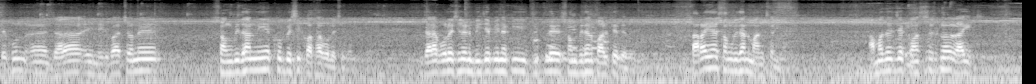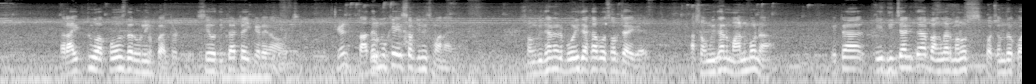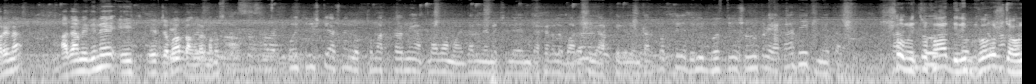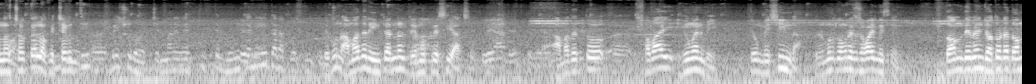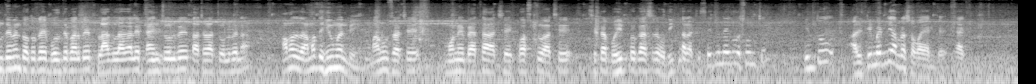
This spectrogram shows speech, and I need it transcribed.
দেখুন যারা এই নির্বাচনে সংবিধান নিয়ে খুব বেশি কথা বলেছিলেন যারা বলেছিলেন বিজেপি নাকি জিতলে সংবিধান পাল্টে দেবে তারাই আর সংবিধান মানছেন না। আমাদের যে constitutional right right to oppose the ruling party সে অধিকারটাই কেড়ে নেওয়া হচ্ছে। তাদের মুখে এইসব জিনিস মানায় না। সংবিধানের বই দেখাবো সব জায়গায় আর সংবিধান মানবো না এটা এই দ্বিচারিতা বাংলার মানুষ পছন্দ করে না। আগামী দিনে এই এর জবাব বাংলার মানুষ। পঁয়ত্রিশটি আসনে লক্ষ্যমাত্রা নিয়ে আপনারা ময়দানে নেমেছিলেন দেখা গেল বারোটি আটকে গেলেন তারপর থেকে দিলীপ ঘোষ থেকে শুরু করে একাধিক নেতা। সৌমিত্র খাঁ দিলীপ ঘোষ জগন্নাথ সরকার লকেট চ্যাটার্জি। বেসুরো হচ্ছেন মানে নেতৃত্বের ভূমিকা নিয়েই তারা প্রশ্ন দেখুন আমাদের ইন্টারনাল ডেমোক্রেসি আছে। আমাদের তো সবাই হিউম্যান বিং কেউ মেশিন না। তৃণমূল কংগ্রেসে সবাই মেশিন দম দেবেন যতটা দম দেবেন ততটাই বলতে পারবে। প্লাগ লাগালে ফ্যান চলবে তাছাড়া চলবে না। আমাদের আমাদের হিউম্যান বিং মানুষ আছে মনে ব্যথা আছে কষ্ট আছে সেটা বহিঃপ্রকাশের অধিকার আছে সেই জন্য এগুলো শুনছে। কিন্তু আলটিমেটলি আমরা সবাই এক এক।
